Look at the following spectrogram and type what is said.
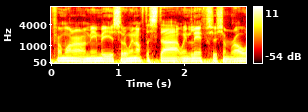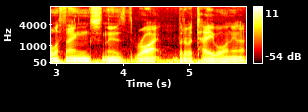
from what I remember, you sort of went off the start, went left through some roller things, and there's right bit of a table, and then a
